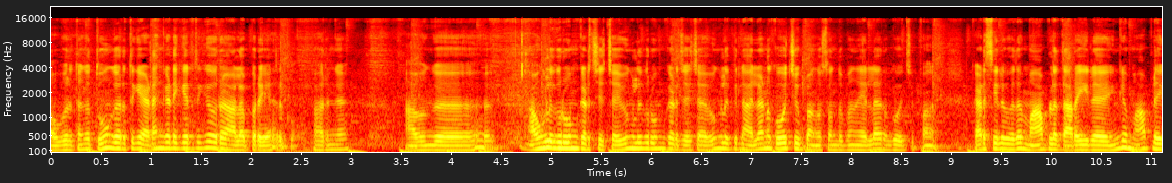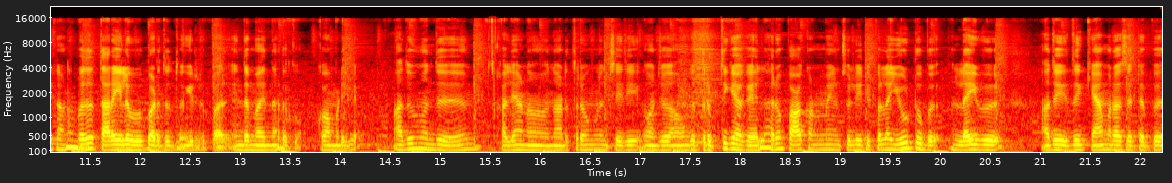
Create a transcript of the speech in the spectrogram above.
ஒவ்வொருத்தங்க தூங்குறதுக்கு இடம் கிடைக்கிறதுக்கே ஒரு அலப்பறையாக இருக்கும். பாருங்கள் அவங்க அவங்களுக்கு ரூம் கிடச்சிச்சா இவங்களுக்கு ரூம் கிடச்சிச்சா இவங்களுக்கு இல்லை எல்லாரும் கோச்சிப்பாங்க சொந்த பந்தம் எல்லாரும் கோச்சிப்பாங்க கடைசியில் பார்த்தா மாப்பிள்ளை தரையில் இங்கே மாப்பிள்ளை காணும் பார்த்தா தரையில் போய் படுத்து தூங்கிட்டு இருப்பார். இந்த மாதிரி நடக்கும் காமெடிக்கு அதுவும் வந்து கல்யாணம் நடத்துகிறவங்களும் சரி கொஞ்சம் அவங்க திருப்திக்காக எல்லாரும் பார்க்கணுமேன்னு சொல்லிட்டு இப்போல்லாம் யூடியூப்பு லைவு அது இது கேமரா செட்டப்பு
